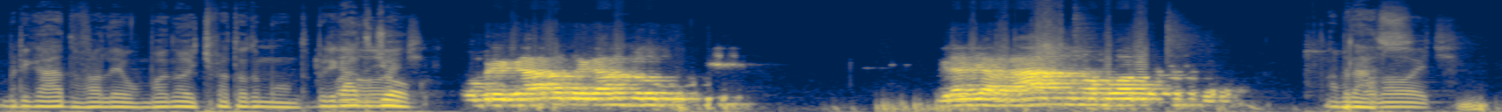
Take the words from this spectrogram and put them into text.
Obrigado, valeu. Boa noite para todo mundo. Obrigado, Diogo. Obrigado, obrigado pelo convite. Grande abraço, uma boa noite a todos. Um abraço. Boa noite.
